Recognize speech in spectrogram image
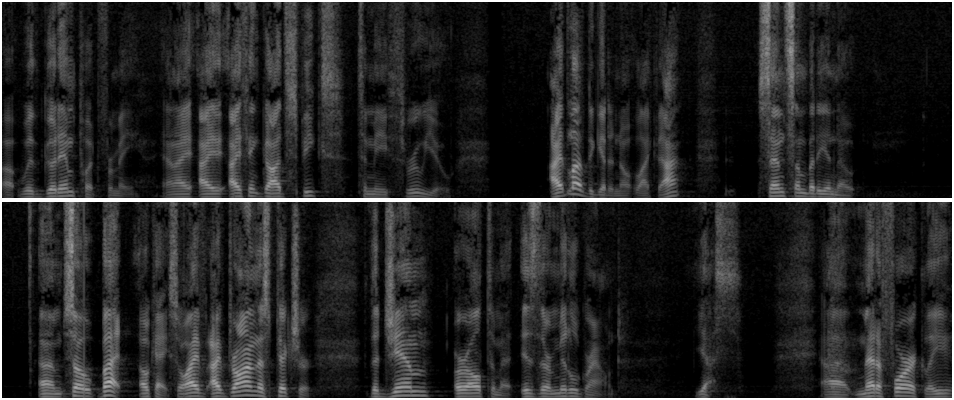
uh, with good input for me. And I, I, I think God speaks to me through you. I'd love to get a note like that. Send somebody a note. Um, so, but, okay, so I've, I've drawn this picture. The gym or ultimate, is there middle ground? Yes. Uh, metaphorically,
